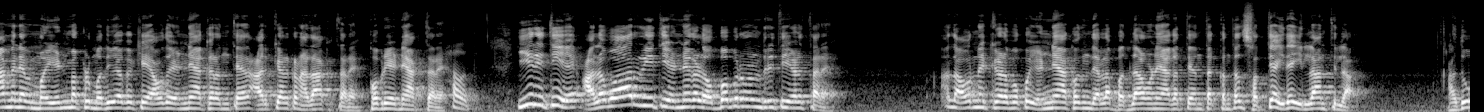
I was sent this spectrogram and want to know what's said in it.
ಆಮೇಲೆ ಹೆಣ್ಮಕ್ಳು ಮದುವೆ ಆಗೋಕ್ಕೆ ಯಾವುದೋ ಎಣ್ಣೆ ಹಾಕರಂತೆ ಅರ್ಕೆ ಹೇಳ್ಕೊಂಡು ಅದು ಹಾಕ್ತಾರೆ ಕೊಬ್ಬರಿ ಎಣ್ಣೆ ಹಾಕ್ತಾರೆ. ಹೌದು. ಈ ರೀತಿ ಹಲವಾರು ರೀತಿ ಎಣ್ಣೆಗಳು ಒಬ್ಬೊಬ್ಬರು ಒಂದು ರೀತಿ ಹೇಳ್ತಾರೆ. ಅದು ಅವ್ರನ್ನೇ ಕೇಳಬೇಕು ಎಣ್ಣೆ ಹಾಕೋದ್ರಿಂದ ಎಲ್ಲ ಬದಲಾವಣೆ ಆಗುತ್ತೆ ಅಂತಕ್ಕಂಥದ್ದು ಸತ್ಯ ಇದೆ ಇಲ್ಲ ಅಂತಿಲ್ಲ. ಅದು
